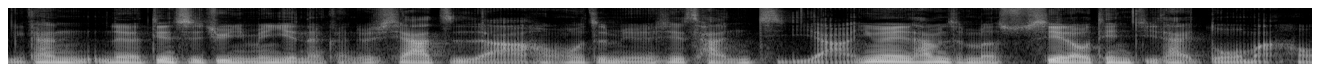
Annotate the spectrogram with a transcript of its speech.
你看那个电视剧里面演的，可能就是瞎子啊，或者有一些残疾啊，因为他们什么泄露天机太多嘛，哈。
